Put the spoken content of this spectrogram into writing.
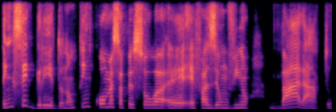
tem segredo, não tem como essa pessoa é, é fazer um vinho barato.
